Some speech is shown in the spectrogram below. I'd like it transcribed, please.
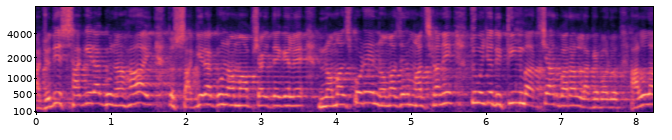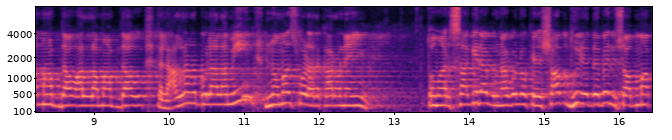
আর যদি সাগিরা গুণা হয়, তো সাগিরা গুণা মাপ চাইতে গেলে নমাজ পড়ে, নমাজের মাঝখানে তুমি যদি তিনবার, চারবার আল্লাহকে বলো, আল্লাহ মাপ দাও, আল্লাহ মাপ দাও। তাহলে আল্লাহ রাবুল আলমী নমাজ পড়ার কারণেই তোমার সাগিরা গুণাগুলোকে সব ধুয়ে দেবেন, সব মাপ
